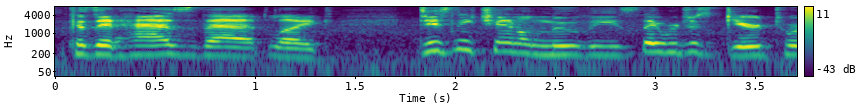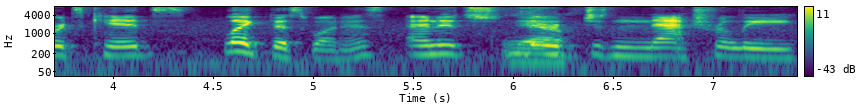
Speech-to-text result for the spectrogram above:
because it has that like Disney Channel movies. They were just geared towards kids, like this one is, and it's they're just naturally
